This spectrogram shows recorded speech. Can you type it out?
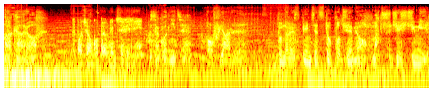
Makarow. W pociągu pełnym cywili. Zakładnicy. Ofiary. Tunel jest 500 stóp pod ziemią. Ma 30 mil.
